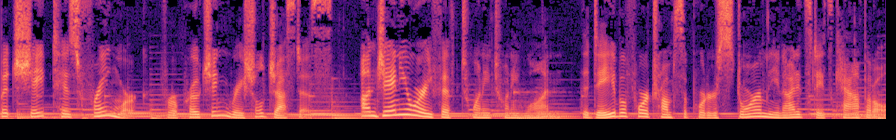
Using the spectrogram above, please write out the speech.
but shaped his framework for approaching racial justice. On January 5, 2021, the day before Trump supporters stormed the United States Capitol,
